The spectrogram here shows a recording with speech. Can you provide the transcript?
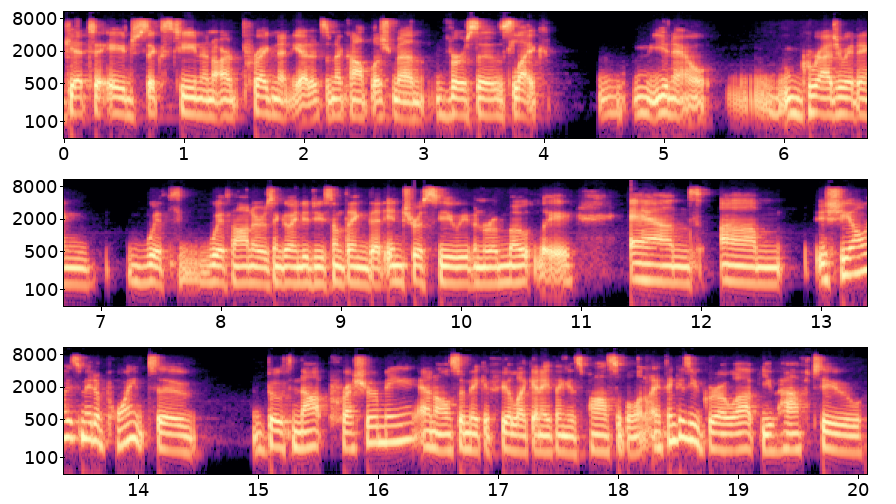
get to age 16 and aren't pregnant yet it's an accomplishment versus like you know graduating with with honors and going to do something that interests you even remotely. And um, she always made a point to both not pressure me and also make it feel like anything is possible. And i think as you grow up you have to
